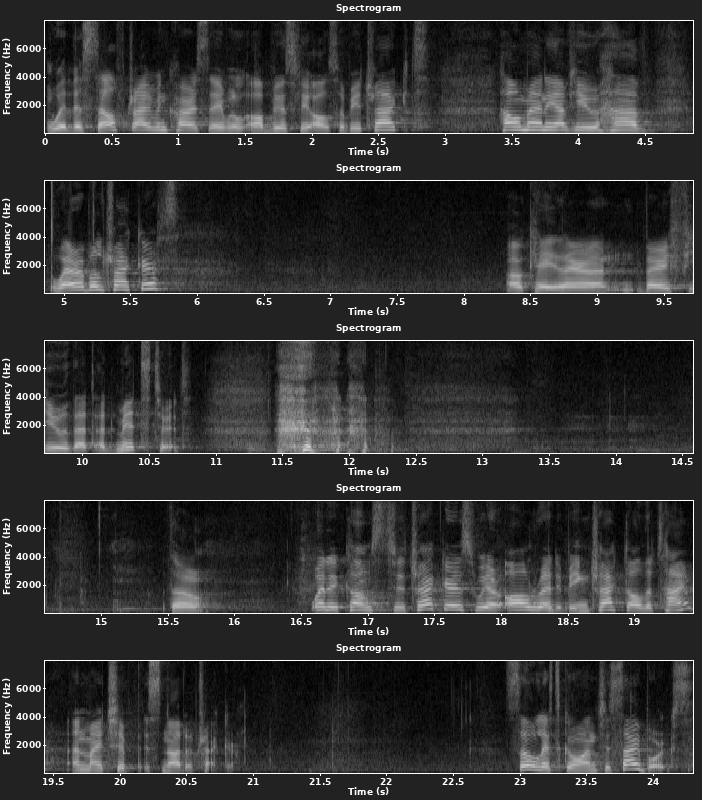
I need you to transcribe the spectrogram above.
With the self-driving cars, they will obviously also be tracked. How many of you have wearable trackers? Okay, there are very few that admit to it. so, when it comes to trackers, we are already being tracked all the time, and my chip is not a tracker. So let's go on to cyborgs.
